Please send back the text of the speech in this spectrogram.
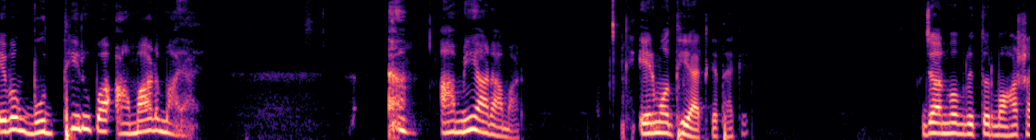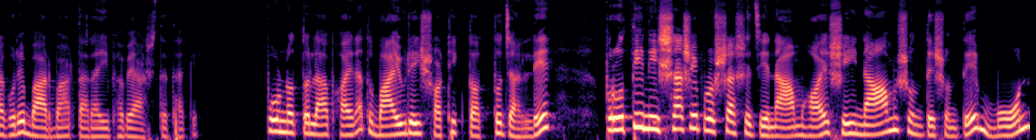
এবং বুদ্ধিরূপা আমার মায়ায়। আমি আর আমার এর মধ্যেই আটকে থাকে। জন্ম মৃত্যুর মহাসাগরে বারবার তারা এইভাবে আসতে থাকে। পূর্ণত্ব লাভ হয় না, তো বায়ুর এই সঠিক তত্ত্ব জানলে প্রতি নিঃশ্বাসে প্রশ্বাসে যে নাম হয়, সেই নাম শুনতে শুনতে মন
